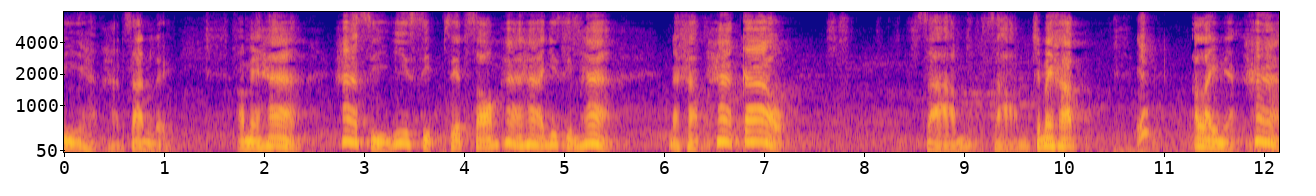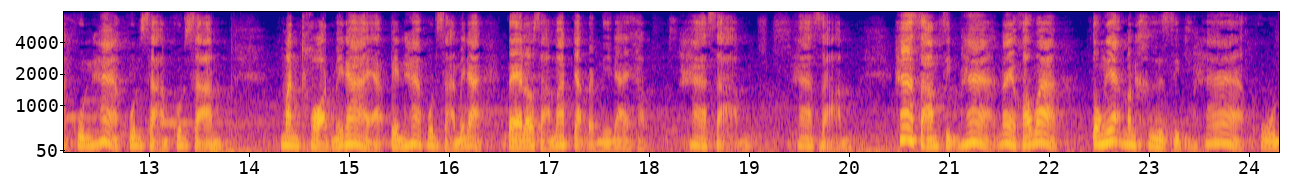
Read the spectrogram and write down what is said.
นี่ฮะหารสั้นเลย เอาไหมห้าห้าสี่ยี่สิบเศษสองห้าห้ายี่สิบห้านะครับห้าเก้าสามสามใช่ไหมครับ เอ๊ะ อะไรเนี่ยห้าคูณห้าคูณสามคูณสาม มันถอดไม่ได้อะเป็น5คูณ3ไม่ได้ แต่เราสามารถจับแบบนี้ได้ครับ 53 53 53 15นั่นหมายความว่าตรงเนี้ยมันคือ 15คูณ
